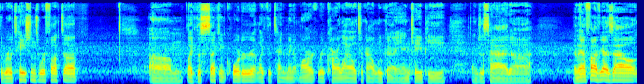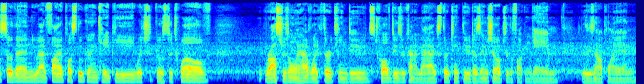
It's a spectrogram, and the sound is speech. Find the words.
The rotations were fucked up um, like the second quarter at like the 10 minute mark, Rick Carlisle took out Luka and KP and just had, uh, and they have five guys out. So then you add five plus Luka and KP, which goes to 12. Rosters only have like 13 dudes. 12 dudes are kind of max. 13th dude doesn't even show up to the fucking game because he's not playing.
